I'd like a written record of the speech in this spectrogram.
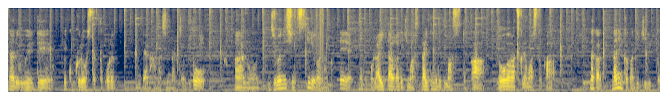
なる上で結構苦労したところみたいな話になっちゃうとあの自分自身スキルがなくてなんかこうライターができますライティングできますとか動画が作れますとかなんか何かができると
